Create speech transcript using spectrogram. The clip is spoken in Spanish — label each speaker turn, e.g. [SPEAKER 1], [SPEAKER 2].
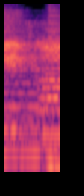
[SPEAKER 1] Bendito.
